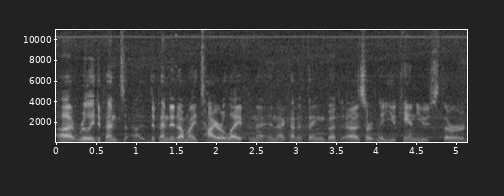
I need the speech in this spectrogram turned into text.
Uh, it really depends uh, depended on my tire life and that, and that kind of thing, but uh, certainly you can use third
